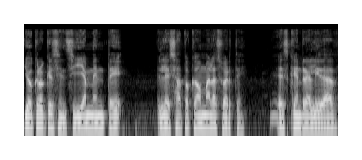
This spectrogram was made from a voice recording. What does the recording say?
Yo creo que sencillamente les ha tocado mala suerte. Es que en realidad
